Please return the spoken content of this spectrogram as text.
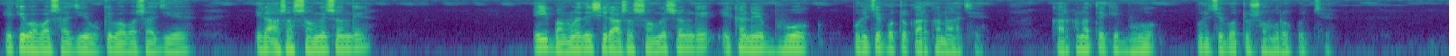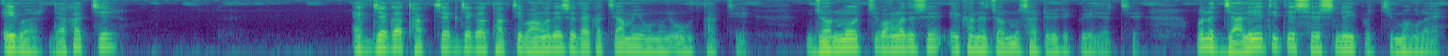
একে বাবা সাজিয়ে, ওকে বাবা সাজিয়ে, এরা আসার সঙ্গে সঙ্গে, এই বাংলাদেশিরা আসার সঙ্গে সঙ্গে এখানে ভুয়ো পরিচয়পত্র কারখানা আছে। কারখানা থেকে ভুয়ো পরিচয়পত্র সংগ্রহ করছে। এইবার দেখাচ্ছে, এক জায়গা থাকছে, এক জায়গা থাকছে, বাংলাদেশে দেখাচ্ছে, আমি অনু থাকছি। জন্ম হচ্ছে বাংলাদেশে, এখানে জন্ম সার্টিফিকেট পেয়ে যাচ্ছে। মানে জালিয়াতিতে শেষ নেই পশ্চিমবাংলায়।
